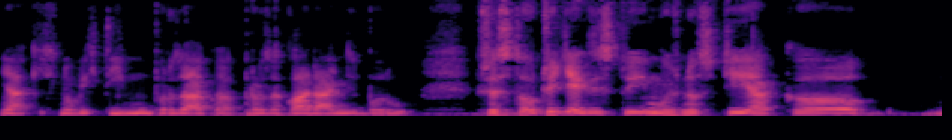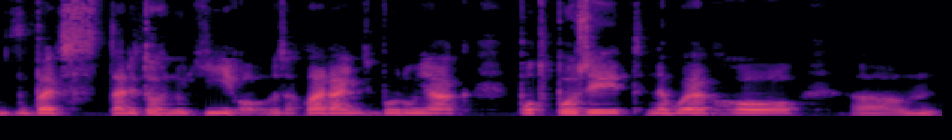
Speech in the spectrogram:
nějakých nových týmů pro, základ, pro zakládání sborů. Přesto určitě existují možnosti, jak eh, vůbec tady to hnutí o zakládání sboru nějak podpořit, nebo jak ho um,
